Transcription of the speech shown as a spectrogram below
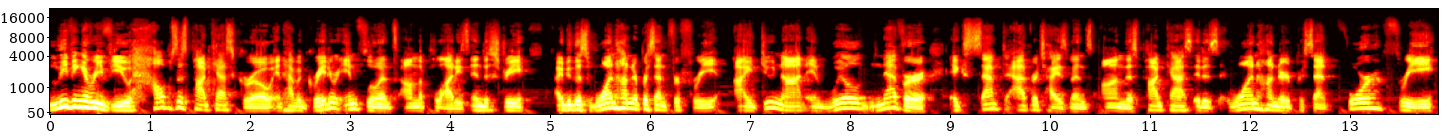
Leaving a review helps this podcast grow and have a greater influence on the Pilates industry. I do this 100% for free. I do not and will never accept advertisements on this podcast. It is 100% for free.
